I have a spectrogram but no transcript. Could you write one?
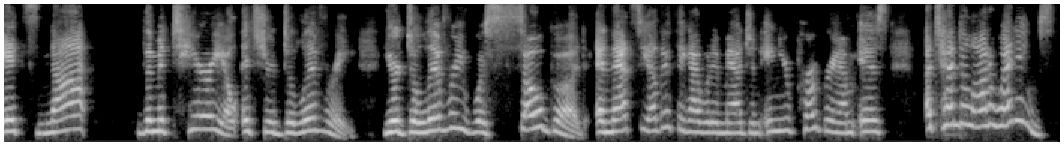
It's not the material, it's your delivery. Your delivery was so good. And that's the other thing I would imagine in your program is attend a lot of weddings.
